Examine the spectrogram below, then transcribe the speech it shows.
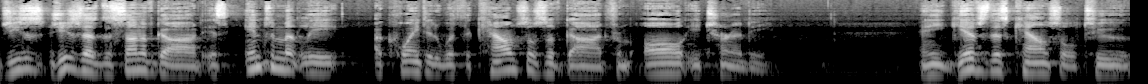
Jesus, Jesus as the Son of God, is intimately acquainted with the counsels of God from all eternity. And he gives this counsel to,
